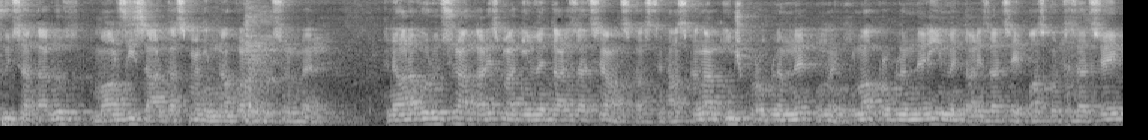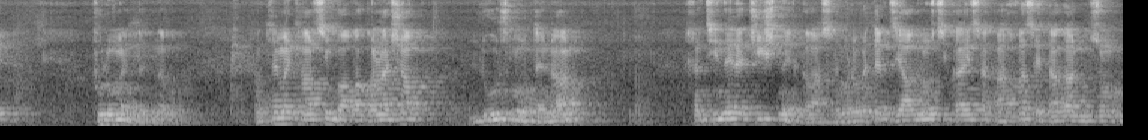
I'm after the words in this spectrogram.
ցույց է տալու մարզի զարգացման հիմնական ուղղությունները։ Հնարավորություն է տալիս մատ ինվենտարիզացիա անցկացնել, հասկանալ ինչ խնդիրներ ունենք։ Հիմա խնդիրների ինվենտարիզացիայի, պասպորտիզացիայի փուլում են գտնվում։ այդ հարցին բավականաչափ լուրջ մոտենալ, խնդիրները ճիշտ ներկայացնել, որովհետև դիագնոստիկայից է կախված հետագա լուծումը։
